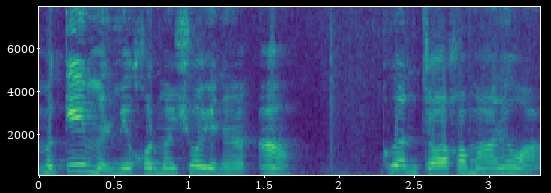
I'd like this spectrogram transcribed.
เมื่อกี้เหมือนมีคนมาช่วยอยู่นะครับ อ้าว เพื่อนจอยเข้ามานี่หว่า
